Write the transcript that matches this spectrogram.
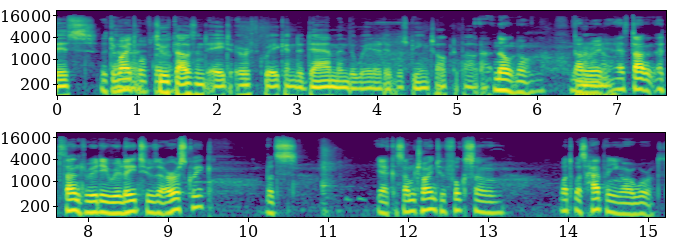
this The divide uh, of the- 2008 earthquake and the dam and the way that it was being talked about? Uh, no, no, no, not No, really. no. It doesn't. It doesn't really relate to the earthquake, but yeah, because I'm trying to focus on what was happening in our world.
